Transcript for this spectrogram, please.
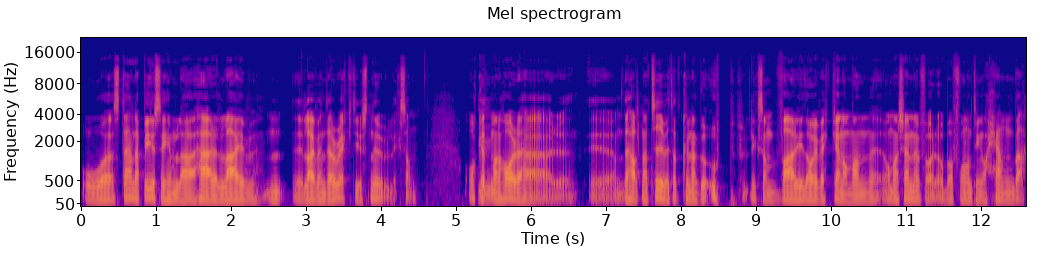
Och stand-up är ju så himla här, live, n- live and direct just nu liksom. Och Mm. att man har det här, eh, det här alternativet att kunna gå upp liksom varje dag i veckan om man, om man känner för det och bara få någonting att hända.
